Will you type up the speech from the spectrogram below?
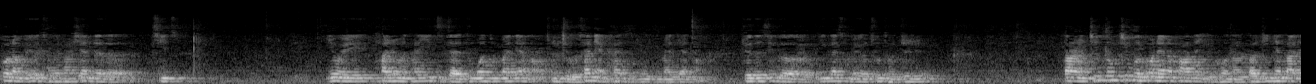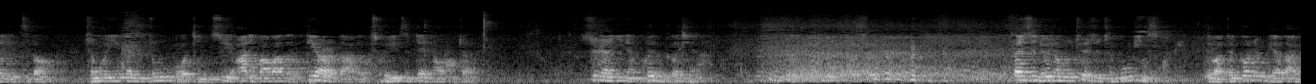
后来没有成为他现在的妻子，因为他认为他一直在中关村卖电脑，从九三年开始就一直卖电脑，觉得这个应该是没有出头之日。当然，京东经过多年的发展以后呢，到今天大家也知道，成为应该是中国仅次于阿里巴巴的第二大的垂直电商网站。虽然一年亏很多钱，但是刘强东确实成功历史，对吧？在哥伦比亚大学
